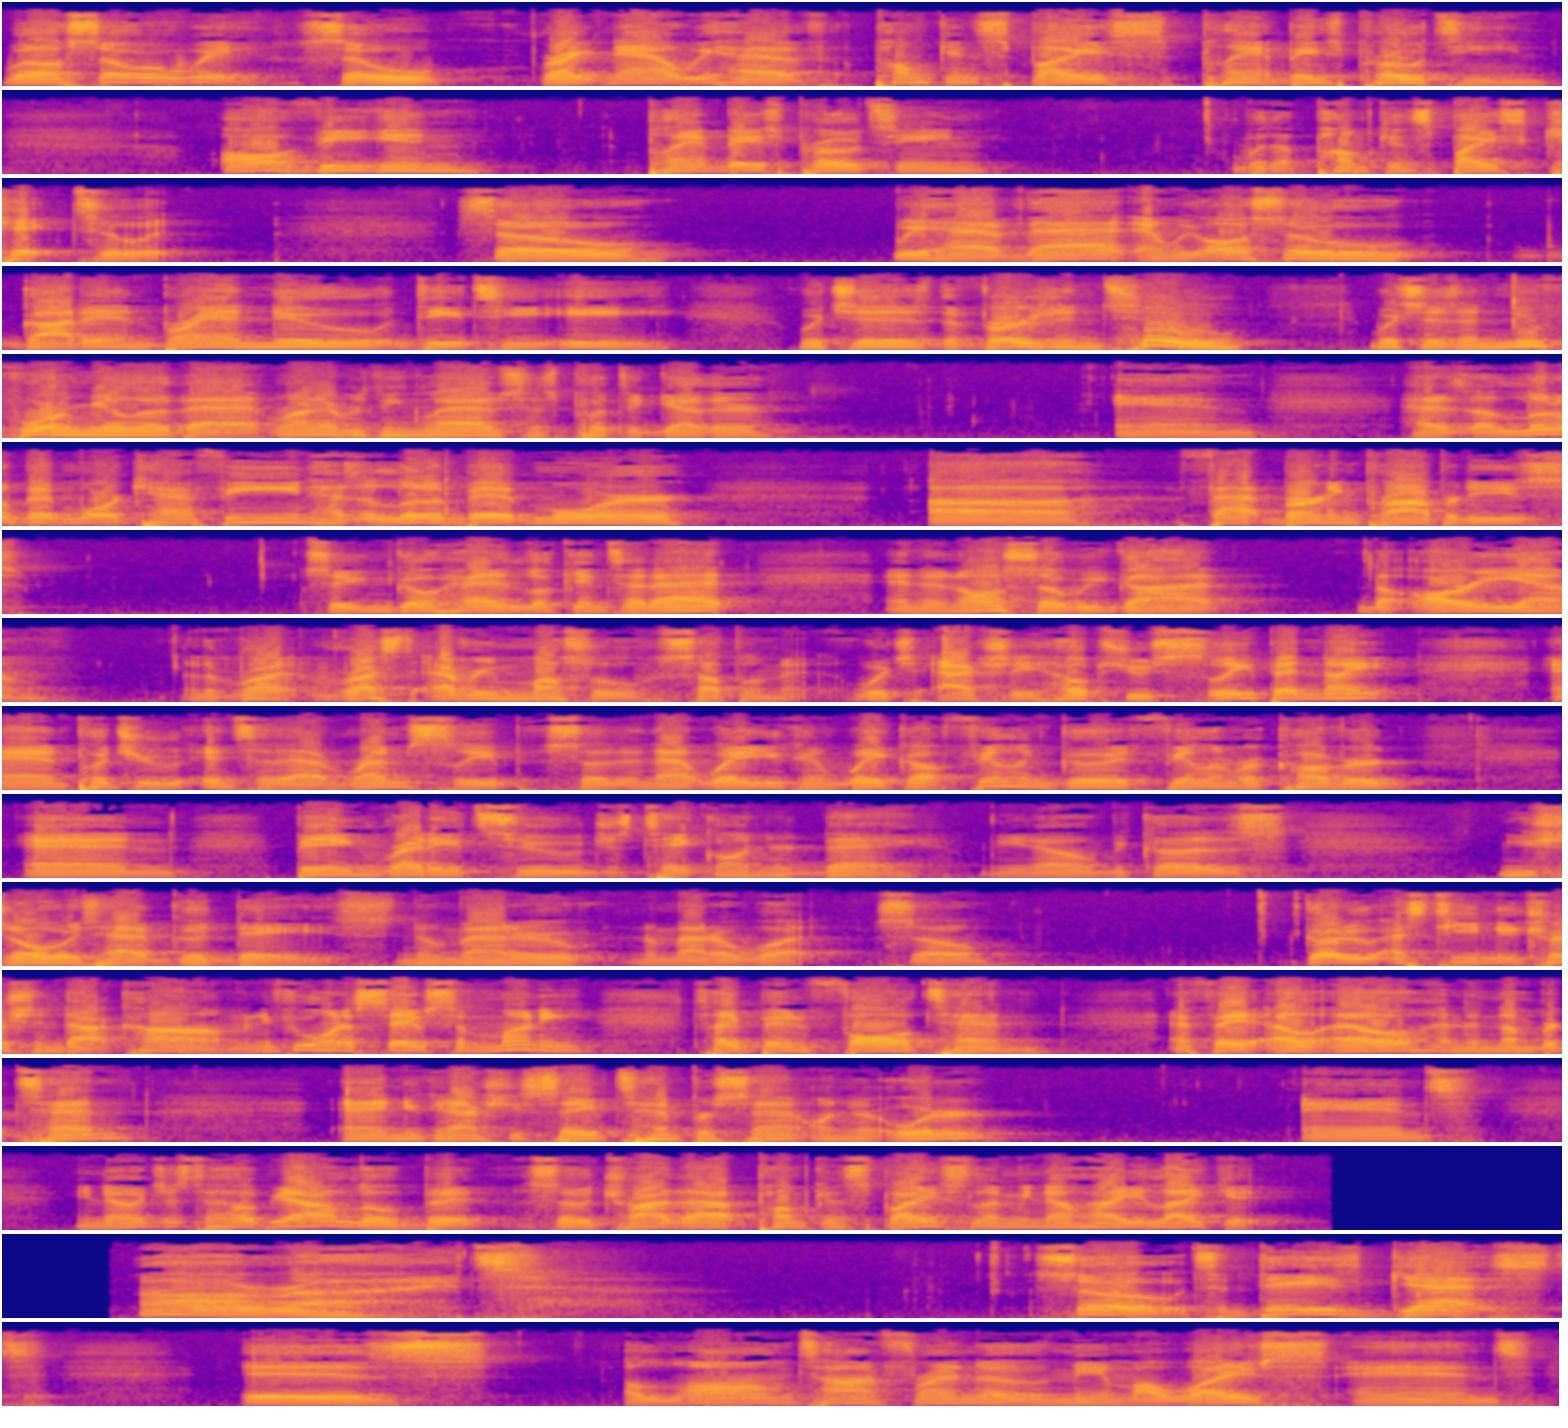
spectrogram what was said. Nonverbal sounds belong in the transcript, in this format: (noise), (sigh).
Well, so are we. So right now we have pumpkin spice plant-based protein, all vegan plant-based protein with a pumpkin spice kick to it. So we have that and we also got in brand new DTE, which is the version 2, which is a new formula that Run Everything Labs has put together and has a little bit more caffeine, has a little bit more uh, fat burning properties. So you can go ahead and look into that. And then also we got the REM, the Rest Every Muscle supplement, which actually helps you sleep at night and put you into that REM sleep. So then that way you can wake up feeling good, feeling recovered, and being ready to just take on your day. You know, because you should always have good days, no matter no matter what. So go to stnutrition.com, and if you want to save some money, type in fall 10, F A L L, and the number 10, and you can actually save 10% on your order. And you know, just to help you out a little bit. So try that pumpkin spice. Let me know how you like it. All right. So today's guest is a longtime friend of me and my wife's, and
